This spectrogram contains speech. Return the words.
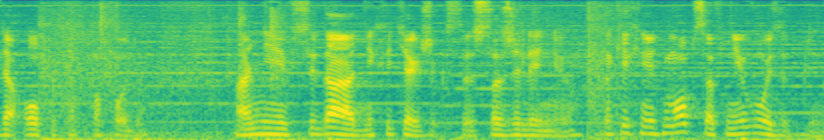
для опытов, походу. Они всегда одних и тех же, к сожалению. Каких-нибудь мопсов не возят, блин.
